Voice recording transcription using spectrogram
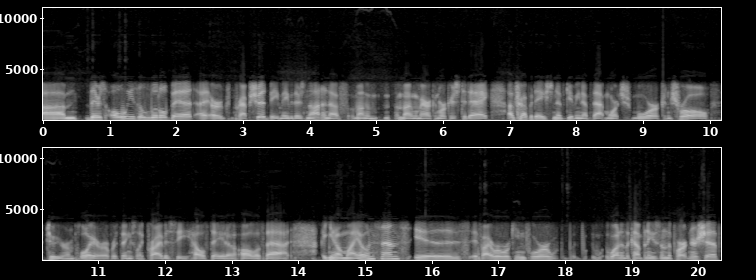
Um, there's always a little bit, uh, or perhaps should be, maybe there's not enough among among American workers today of trepidation of giving up that much more control to your employer over things like privacy, health data, all of that. You know, my own sense is if I were working for one of the companies in the partnership,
